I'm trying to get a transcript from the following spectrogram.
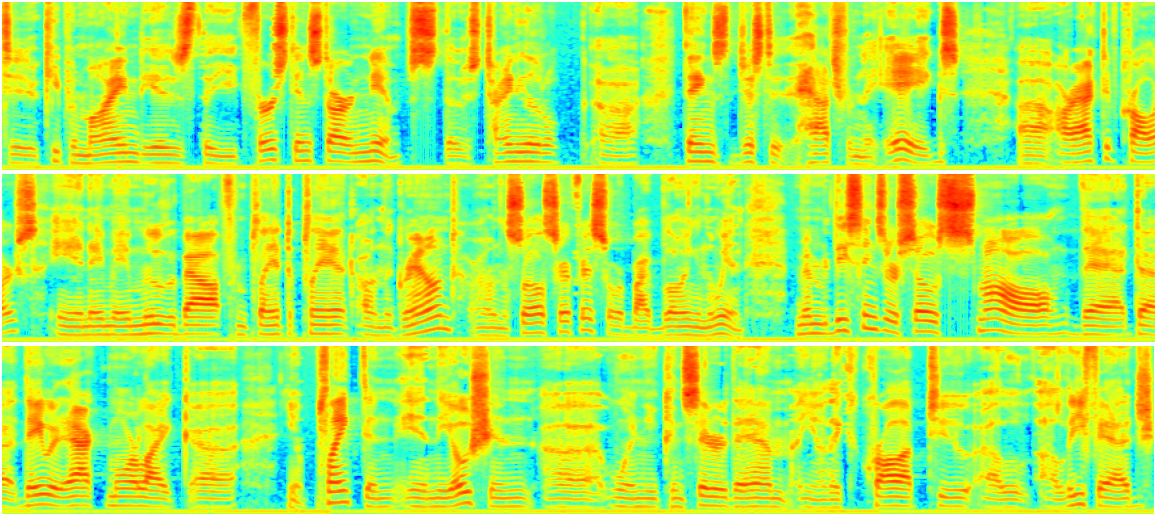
to keep in mind is the first instar nymphs, those tiny little uh, things just to hatch from the eggs, uh, are active crawlers and they may move about from plant to plant on the ground or on the soil surface or by blowing in the wind. Remember, these things are so small that uh, they would act more like uh, you know plankton in the ocean uh, when you consider them. You know, they could crawl up to a, a leaf edge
